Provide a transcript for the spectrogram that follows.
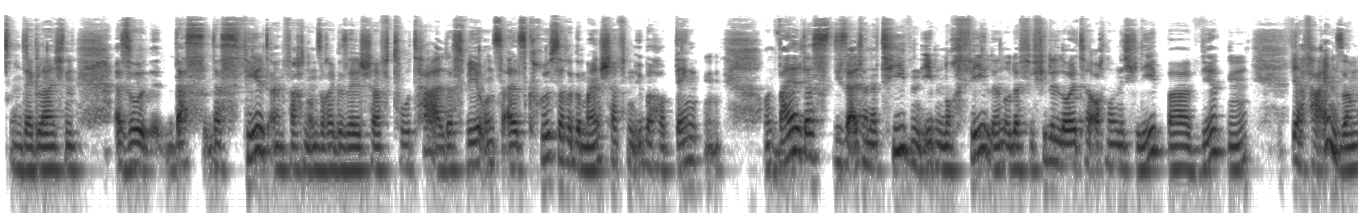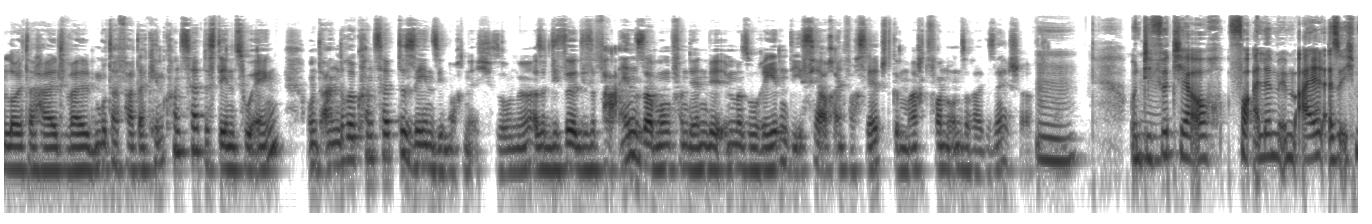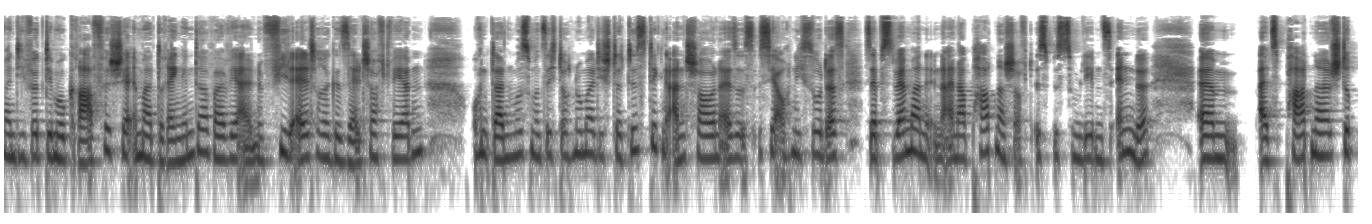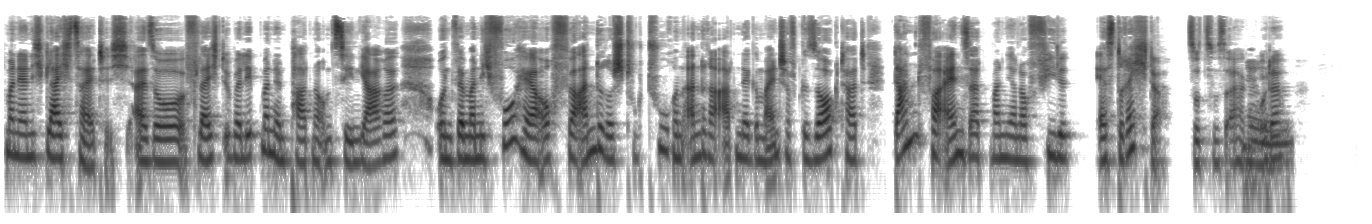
und dergleichen. Also das, das fehlt einfach in unserer Gesellschaft total, dass wir uns als größere Gemeinschaften überhaupt denken. Und weil das, diese Alternativen eben noch fehlen oder für viele Leute auch noch nicht lebbar wirken, ja, vereinsamen Leute halt, weil Mutter-Vater-Kind-Konzept ist denen zu eng und andere Konzepte sehen sie noch nicht. So, ne? Also diese, diese Vereinsamung, von der wir immer so reden, die ist ja auch einfach selbst gemacht von unserer Gesellschaft. Mhm. Und die mhm. wird ja auch vor allem im All, also ich meine, die wird demografisch ja immer drängender, weil wir eine viel ältere Gesellschaft werden. Und dann muss man sich doch nur mal die Statistiken anschauen. Also es ist ja auch nicht so, dass selbst wenn man in einer Partnerschaft ist bis zum Lebensende, ähm, als Partner stirbt man ja nicht gleichzeitig. Also vielleicht überlebt man den Partner um zehn Jahre. Und wenn man nicht vorher auch für andere Strukturen, andere Arten der Gemeinschaft gesorgt hat, dann vereinsert man ja noch viel erst rechter sozusagen, mhm. oder?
